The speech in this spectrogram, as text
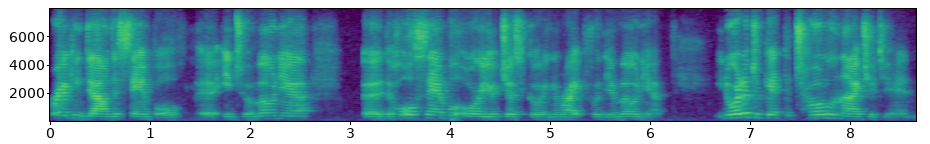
breaking down the sample uh, into ammonia, uh, the whole sample, or you're just going right for the ammonia. in order to get the total nitrogen,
